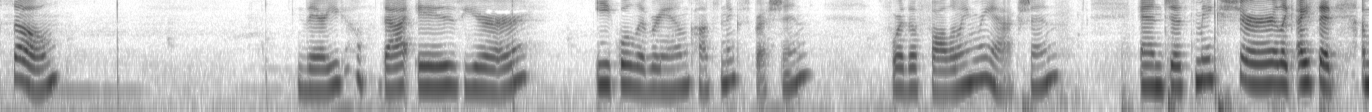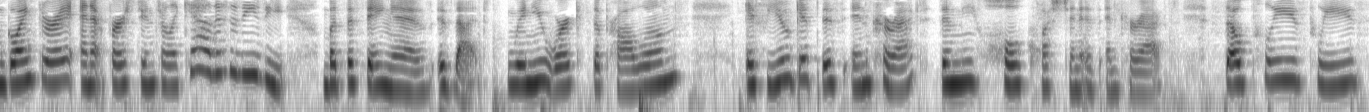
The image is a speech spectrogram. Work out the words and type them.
So, there you go. That is your equilibrium constant expression for the following reaction. And just make sure, like I said, I'm going through it, and at first students are like, yeah, this is easy. But the thing is, is that when you work the problems, if you get this incorrect, then the whole question is incorrect. So please, please,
